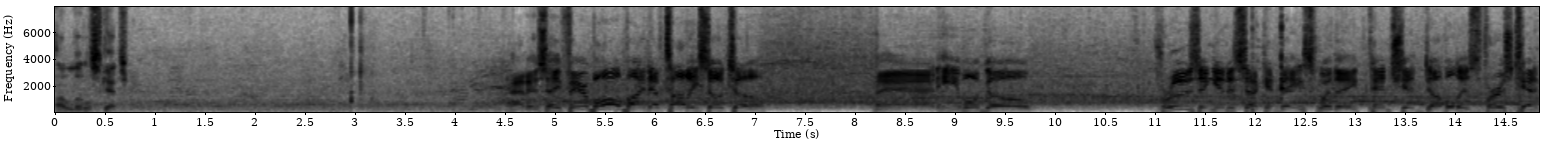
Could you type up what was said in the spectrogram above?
a little sketchy. That is a fair ball by Neftali Soto. And he will go cruising into second base with a pinch hit double, his first hit.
